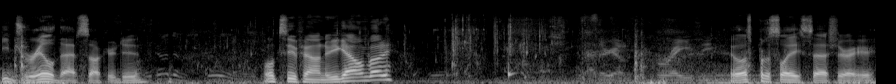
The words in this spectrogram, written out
He drilled that sucker, dude. Little two pounder. You got one, buddy? Yeah, they're going crazy. Yeah, let's put a sleigh sash right here.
